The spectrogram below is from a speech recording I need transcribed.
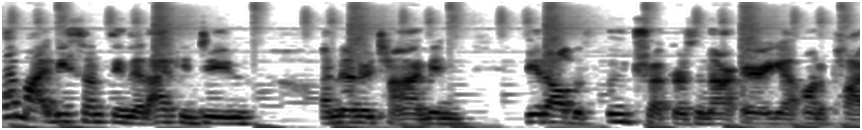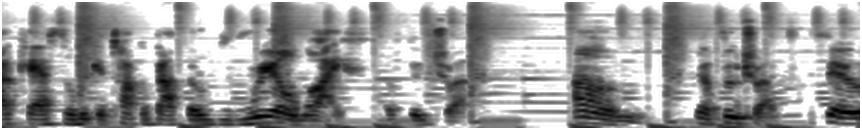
that might be something that I can do another time. And get all the food truckers in our area on a podcast so we could talk about the real life of food trucks, um, the food trucks. So,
